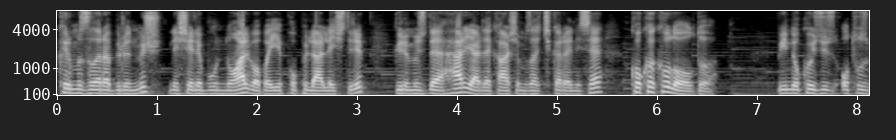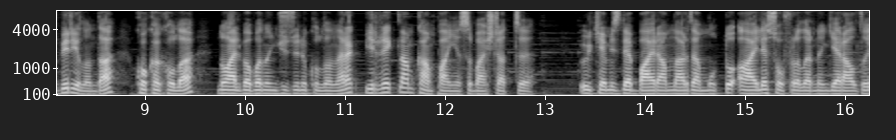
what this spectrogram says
Kırmızılara bürünmüş neşeli bu Noel Baba'yı popülerleştirip günümüzde her yerde karşımıza çıkaran ise Coca-Cola oldu. 1931 yılında Coca-Cola, Noel Baba'nın yüzünü kullanarak bir reklam kampanyası başlattı. Ülkemizde bayramlarda mutlu aile sofralarının yer aldığı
